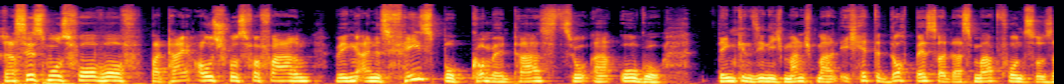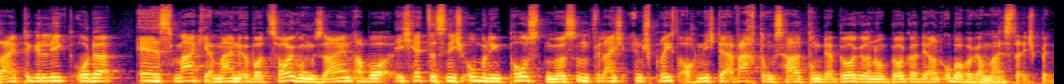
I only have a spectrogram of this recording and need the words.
Rassismusvorwurf, Parteiausschlussverfahren wegen eines Facebook-Kommentars zu AOGO. Denken Sie nicht manchmal, ich hätte doch besser das Smartphone zur Seite gelegt oder es mag ja meine Überzeugung sein, aber ich hätte es nicht unbedingt posten müssen. Vielleicht entspricht auch nicht der Erwartungshaltung der Bürgerinnen und Bürger, deren Oberbürgermeister ich bin.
